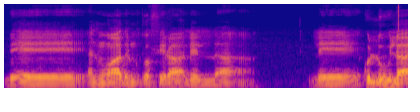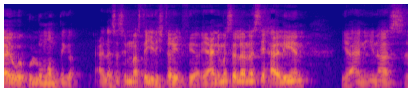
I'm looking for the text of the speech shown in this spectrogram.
بالمواد المتوفرة لل لكل ولاية وكل منطقة. على أساس الناس تجي تشتغل فيها. يعني مثلا هسه حاليا يعني ناس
